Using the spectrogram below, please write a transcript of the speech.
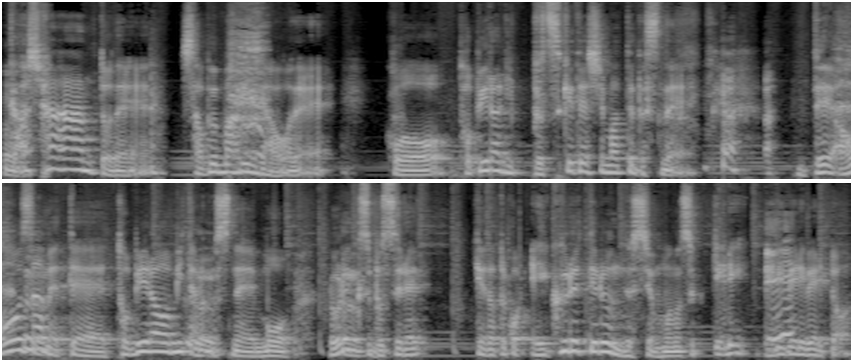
うん。ガシャーンとねサブマリーナをねこう扉にぶつけてしまってですね で青ざめて扉を見たらですねもうロレックスぶつけたところえぐれてるんですよものすごくゲリベリベリベリと。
